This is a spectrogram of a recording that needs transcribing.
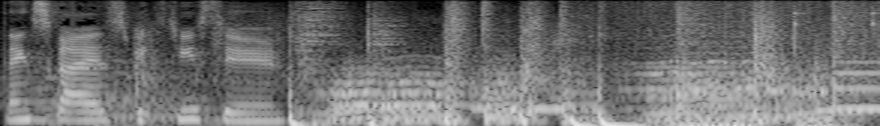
Thanks, guys. Speak to you soon. Thank you.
